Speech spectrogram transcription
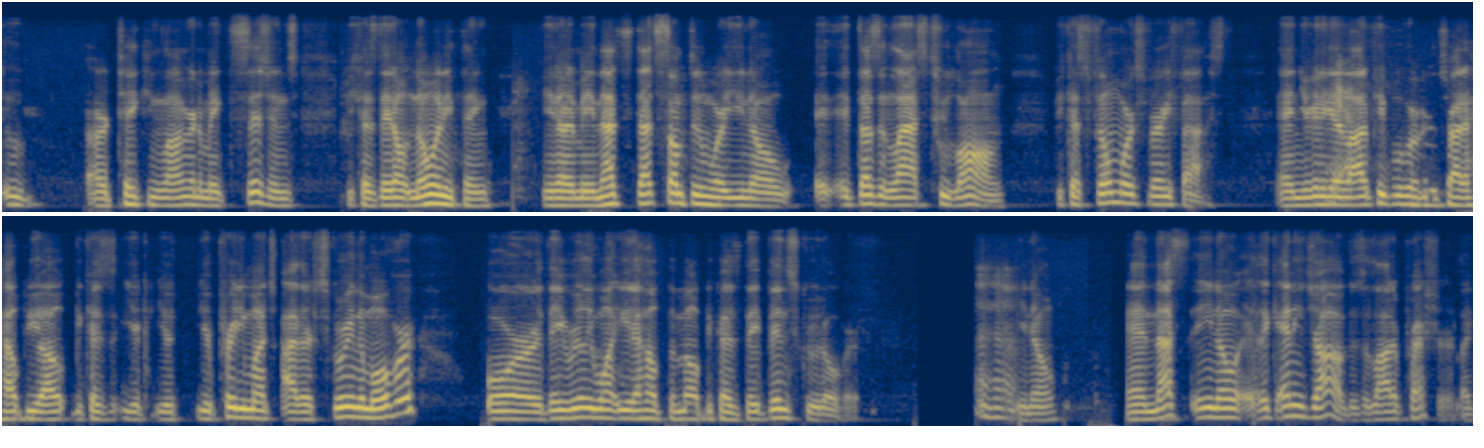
who are taking longer to make decisions because they don't know anything, you know what I mean? That's that's something where you know it, it doesn't last too long because film works very fast and you're going to get yeah. a lot of people who are going to try to help you out because you're you're you're pretty much either screwing them over or they really want you to help them out because they've been screwed over uh-huh. you know and that's you know eh, like any job there's a lot of pressure like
